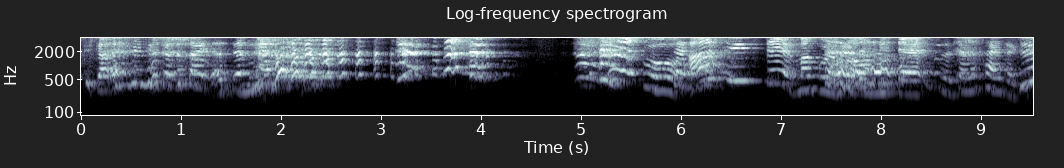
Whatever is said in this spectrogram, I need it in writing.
ってかちゃんと耐えたちゃんと耐えもうじゃあ安心してマコの顔見てたそうちゃんと耐えたけど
